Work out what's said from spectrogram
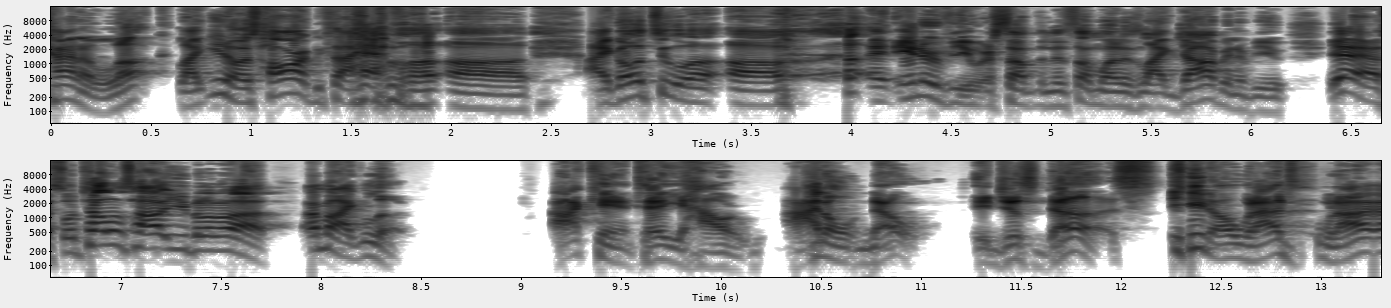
kind of luck. Like you know, it's hard because I have a uh, I go to a uh, an interview or something and someone is like job interview. Yeah, so tell us how you blah blah. blah. I'm like, look, I can't tell you how. I don't know. It just does. You know, when I when I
